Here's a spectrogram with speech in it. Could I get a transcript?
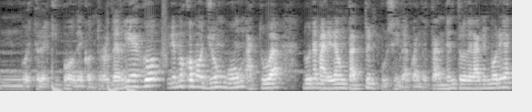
nuestro equipo de control de riesgo vemos como Jung Woo actúa de una manera un tanto impulsiva. Cuando están dentro de la memoria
